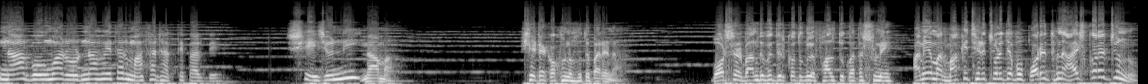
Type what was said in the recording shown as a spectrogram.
না বৌমার ওড়না হয়ে তার মাথা ঢাকতে পারবে। সেই জন্যেই? না মা। সেটা কখনো হতে পারে না। বর্ষার বান্ধবীদের কতগুলো ফালতু কথা শুনে আমি আমার মাকে ছেড়ে চলে যাব পরের ধনে আয়েশ করার জন্য।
